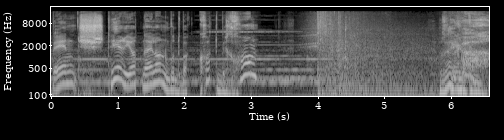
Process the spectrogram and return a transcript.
בין שתי יריות ניילון מודבקות בחום? רגע.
